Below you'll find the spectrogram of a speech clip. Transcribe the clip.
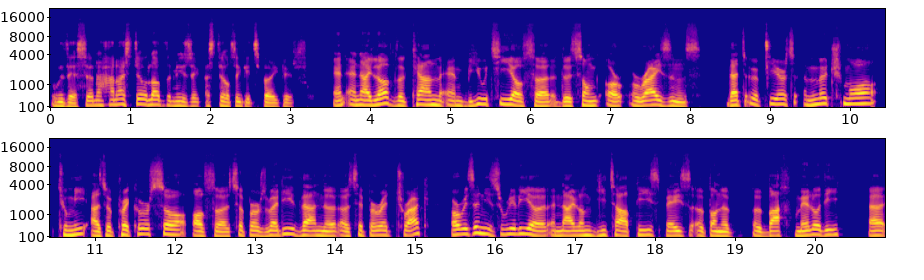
with this, and and I still love the music. I still think it's very beautiful. And and I love the calm and beauty of uh, the song Hor- Horizons that appears much more to me as a precursor of uh, Supper's Ready than a, a separate track. Horizon is really a, an island guitar piece based upon a, a Bach melody. Uh,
